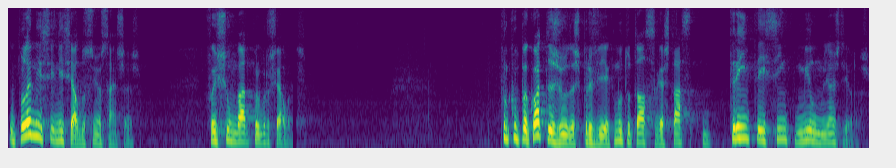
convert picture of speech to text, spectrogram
O plano inicial do Sr. Sanches foi chumbado por Bruxelas. Porque o pacote de ajudas previa que no total se gastasse 35 mil milhões de euros.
